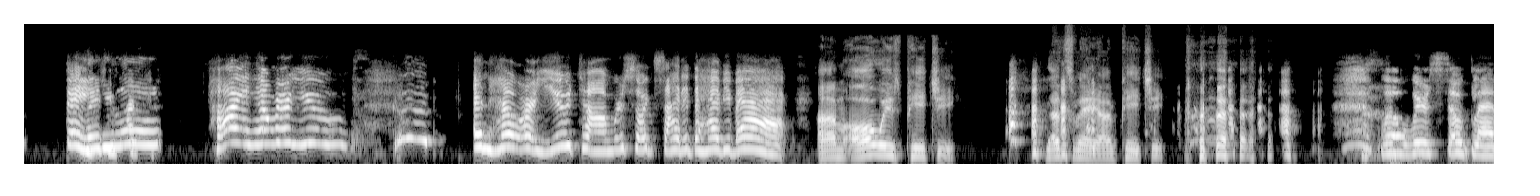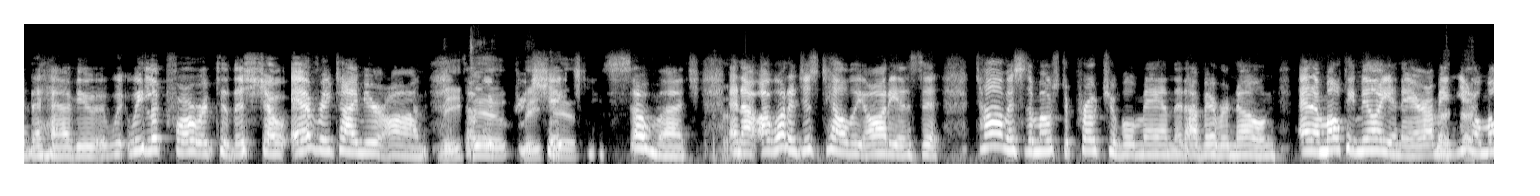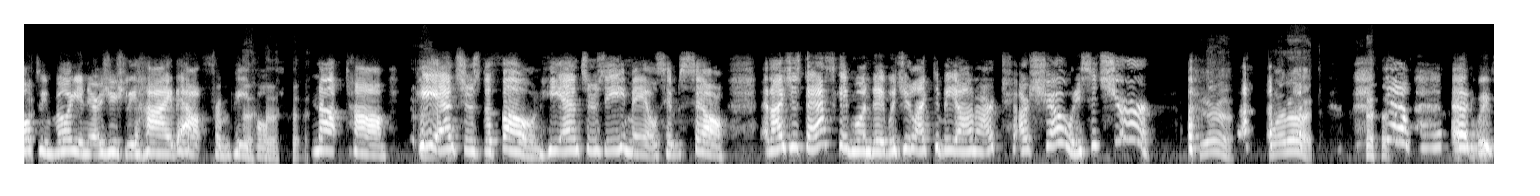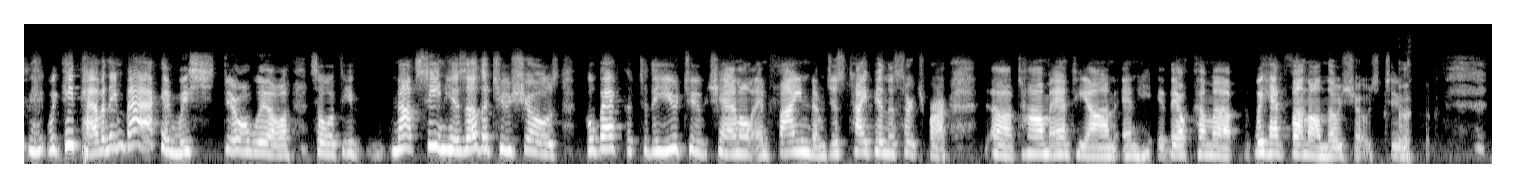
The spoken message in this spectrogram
Thank Lady you. Lou. Hi, how are you? Good. And how are you, Tom? We're so excited to have you back. I'm always peachy. That's me. I'm peachy. well, we're so glad to have you. We, we, look forward to this show every time you're on. Me so too. We appreciate Me too. you so much. And I, I want to just tell the audience that Tom is the most approachable man that I've ever known and a multimillionaire. I mean, you know, multimillionaires usually hide out from people. Not Tom. He answers the phone, he answers emails himself. And I just asked him one day, Would you like to be on our, our show? And he said, Sure. yeah. Why not? yeah, and we we keep having him back, and we still will. So if you've not seen his other two shows, go back to the YouTube channel and find them. Just type in the search bar, uh, Tom Antion, and he, they'll come up. We had fun on those shows too.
